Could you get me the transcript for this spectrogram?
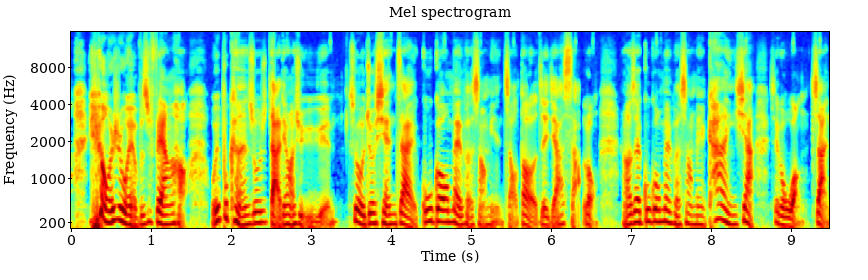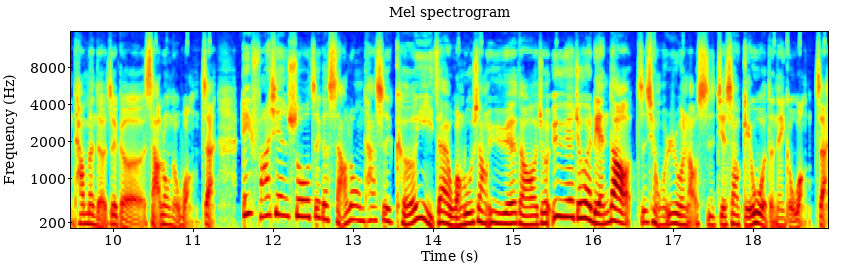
因为我日文也不是非常好，我也不可能说是打电话去预约，所以我就先在 Google Map 上面找到了这家沙龙，然后在 Google Map 上面看一下这个网站，他们的这个沙龙的网站，诶，发现说这个沙龙它是可以在网络上预约的哦，就预约就会连到之前我日文老师介绍给我的那个网站，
